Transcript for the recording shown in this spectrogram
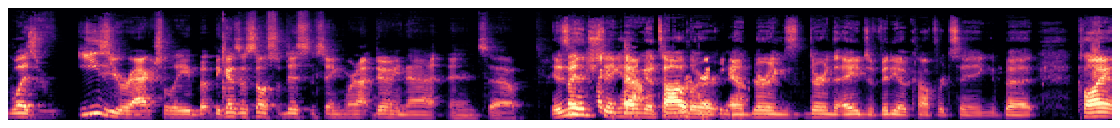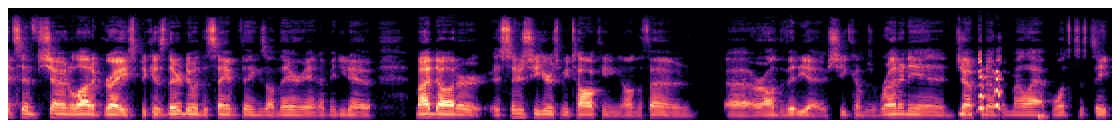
was easier actually, but because of social distancing, we're not doing that, and so Isn't But it check interesting having out. a toddler and during during the age of video conferencing? But clients have shown a lot of grace because they're doing the same things on their end. I mean, you know, my daughter, as soon as she hears me talking on the phone uh, or on the video, she comes running in and jumping up in my lap, wants to see.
